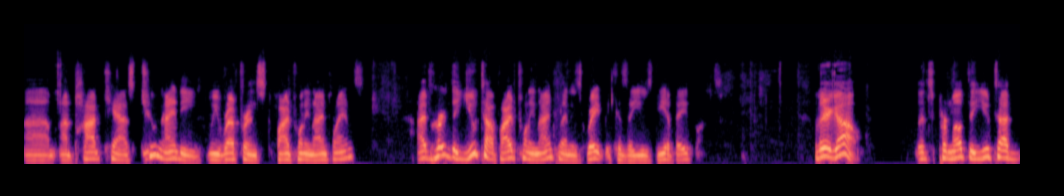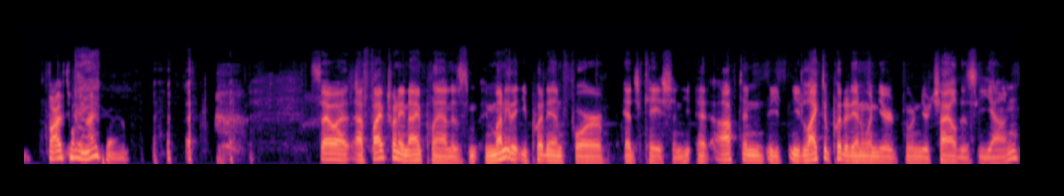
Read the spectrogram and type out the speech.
um, on podcast 290. We referenced 529 plans. I've heard the Utah 529 plan is great because they use DFA funds. Well, there you go. Let's promote the Utah 529 plan. So a, a 529 plan is money that you put in for education. It eh, often you, you'd like to put it in when your when your child is young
